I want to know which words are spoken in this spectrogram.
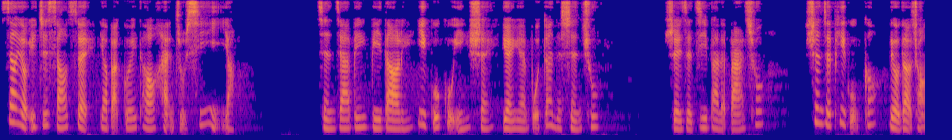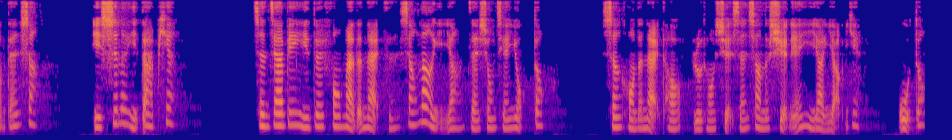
像有一只小嘴要把龟头含住吸一样。陈家斌逼道里一股股淫水源源不断的渗出，随着鸡巴的拔出，顺着屁股沟流到床单上，已湿了一大片。陈家斌一对丰满的奶子像浪一样在胸前涌动，深红的奶头如同雪山上的雪莲一样摇曳舞动。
